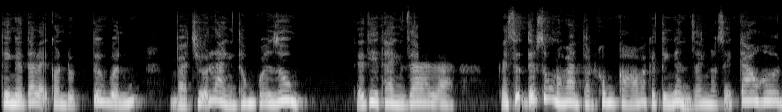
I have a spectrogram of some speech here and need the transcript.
thì người ta lại còn được tư vấn và chữa lành thông qua zoom. Thế thì thành ra là cái sự tiếp xúc nó hoàn toàn không có và cái tính ẩn danh nó sẽ cao hơn.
